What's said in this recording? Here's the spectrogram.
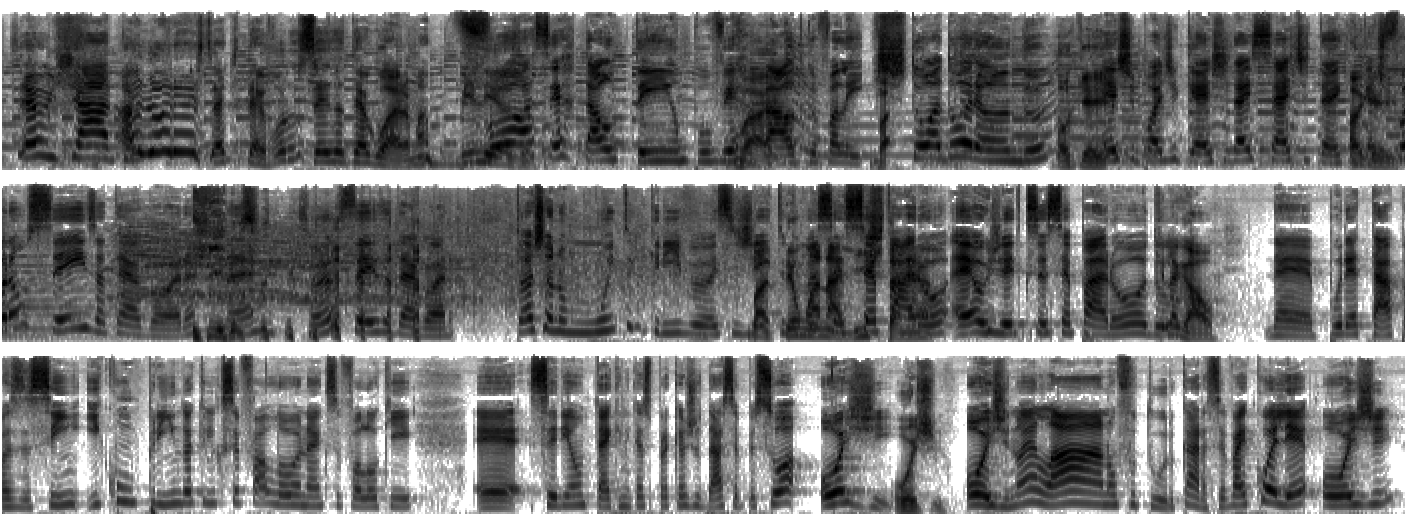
Seu chato. Adorei sete técnicas. Foram seis até agora, mas Vou beleza. acertar o tempo verbal Vai. do que eu falei. Vai. Estou adorando Ok. este podcast das sete técnicas. Ok. Foram seis até agora, né? Foram seis até agora. Tô achando muito incrível esse jeito Bateu que um você analista, separou. né? É o jeito que você separou do Que legal. né, por etapas assim e cumprindo aquilo que você falou, né? Que você falou que é, seriam técnicas para que ajudasse a pessoa hoje. Hoje. Hoje, não é lá no futuro. Cara, você vai colher hoje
